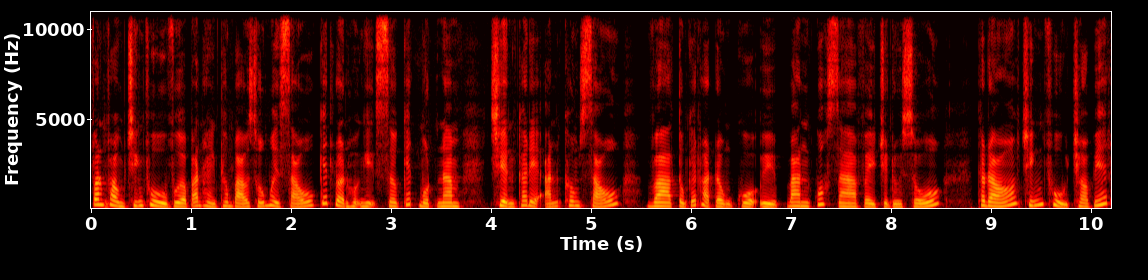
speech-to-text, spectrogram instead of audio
Văn phòng Chính phủ vừa ban hành thông báo số 16 kết luận hội nghị sơ kết một năm triển khai đề án 06 và tổng kết hoạt động của Ủy ban Quốc gia về chuyển đổi số. Theo đó, chính phủ cho biết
